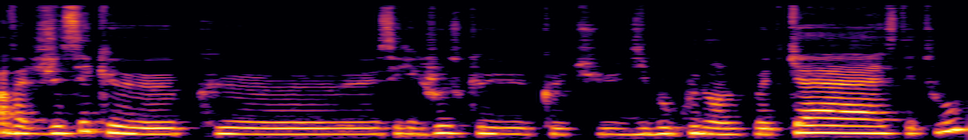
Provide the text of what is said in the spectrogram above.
en fait je sais que que c'est quelque chose que que tu dis beaucoup dans le podcast et tout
